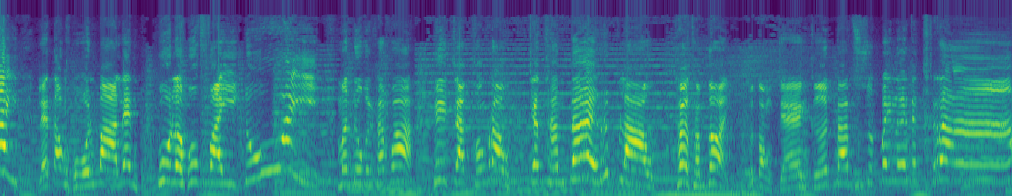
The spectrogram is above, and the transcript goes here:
ายและต้องโหนบาร์เล่นฮูลาฮุปไฟอีกด้วย มาดูกันครับว่า พี่จักรของเราจะทำได้หรือเปล่า ถ้าทำได้ก็ต้องแจ้งเกิดแบบสุดๆไปเลยนะครับ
